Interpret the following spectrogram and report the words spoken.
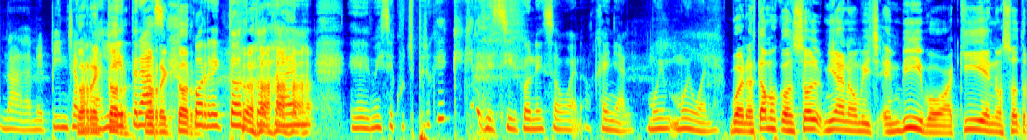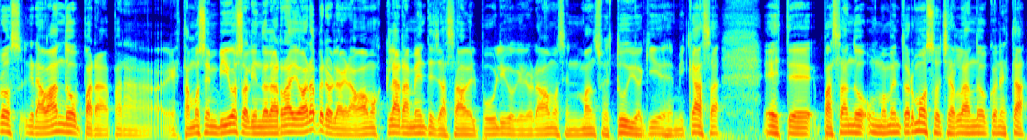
nada, me pincha Corrector, con las letras. corrector. Corrector total. Eh, me dice, escucha, ¿pero qué, qué quieres decir con eso? Bueno, genial, muy, muy bueno. Bueno, estamos con Sol Mianovich en vivo, aquí en nosotros grabando para, para. Estamos en vivo saliendo a la radio ahora, pero la grabamos claramente, ya sabe el público que lo grabamos en Manso Estudio aquí desde mi casa. Este, pasando un momento hermoso charlando con esta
